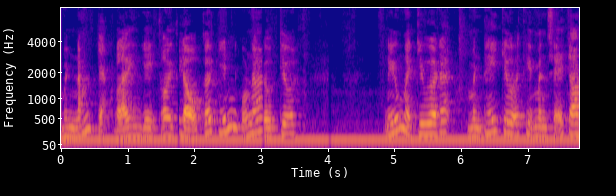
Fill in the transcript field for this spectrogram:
mình nắm chặt lại gì coi cái độ kết dính của nó được chưa? Nếu mà chưa đó, mình thấy chưa thì mình sẽ cho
